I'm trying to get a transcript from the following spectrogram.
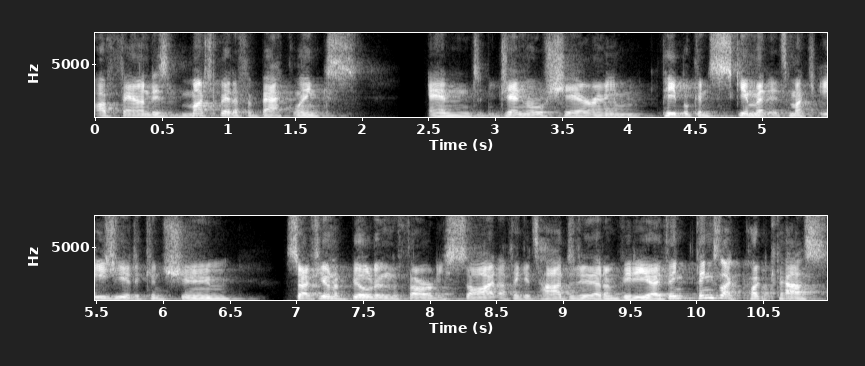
I've found, is much better for backlinks and general sharing. People can skim it, it's much easier to consume. So if you want to build an authority site, I think it's hard to do that on video. I think things like podcasts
